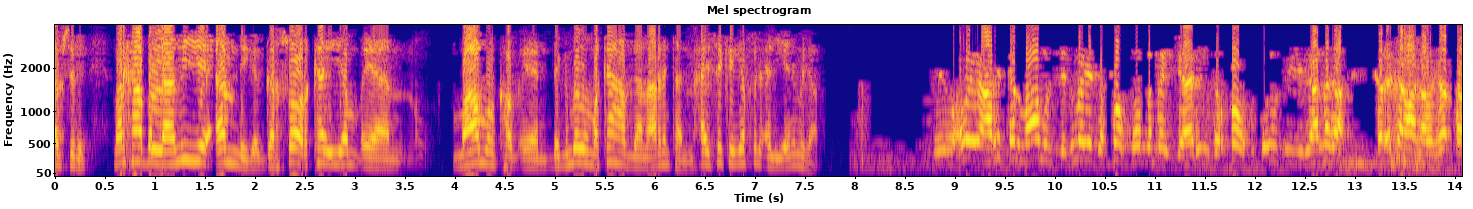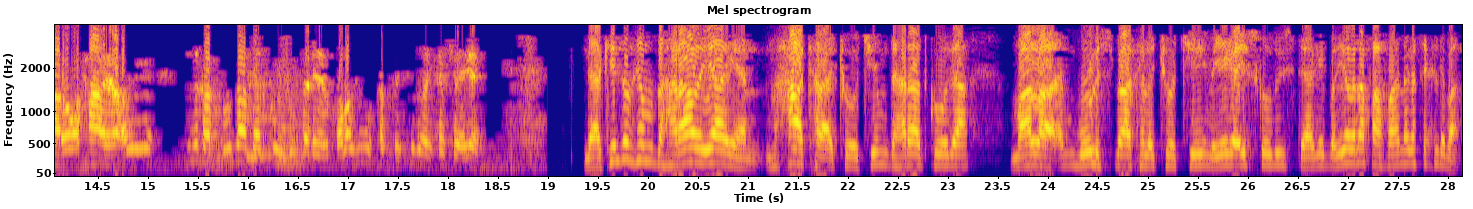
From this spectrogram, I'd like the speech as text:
Absolute markaa ballaamihii amniga garsoorka iyo maamulka degmadu ma ka hadleen arrintan maxay se kaga falceliyeen imika waxawey arrintan maamul degmo iyo garsoorkoodna may gaarin garsoorku wuxuu yidhi annaga sharcidaha nalaga saaro waxa ninkaas rumaan baan ku ogunsaneen qoladii u tagtay siduu ay ka sheegeen. Laakiin dadka mudaharaadaya maxaa kala joojiyey mudaharaadkooda? Maala boolis baa kala joojiyey ma iyagaa iskoodu istaagay bal iyadana faahfaahin naga sii xildhibaan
